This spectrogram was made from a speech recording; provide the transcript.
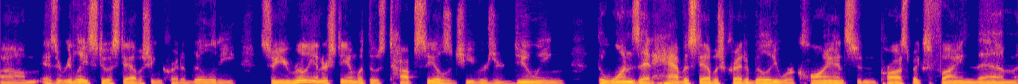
um, as it relates to establishing credibility. So you really understand what those top sales achievers are doing, the ones that have established credibility where clients and prospects find them,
